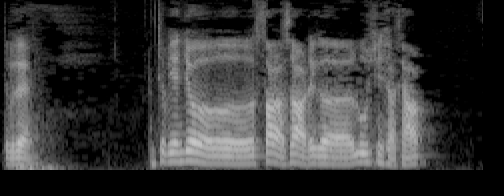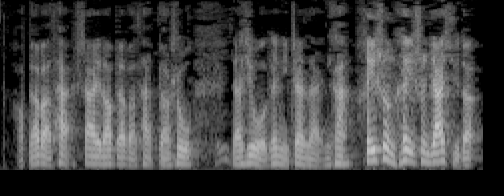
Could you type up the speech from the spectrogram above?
对不对？这边就骚扰骚扰这个陆逊小乔，好表表态，杀一刀表表态，表示贾诩我跟你站在，你看黑顺可以顺贾诩的，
